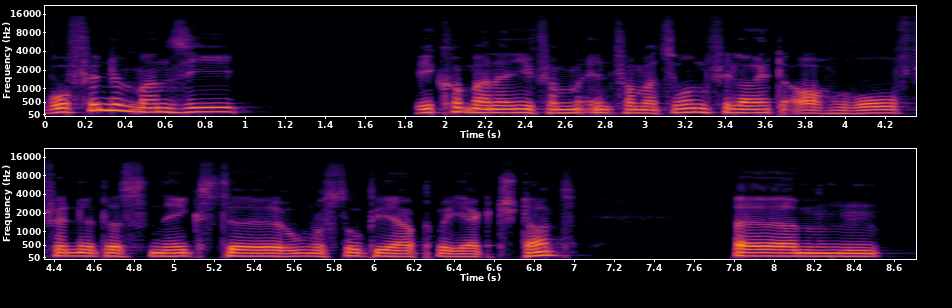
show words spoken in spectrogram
wo findet man sie? Wie kommt man an die Informationen vielleicht auch, wo findet das nächste Homostopia-Projekt statt? Ähm,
